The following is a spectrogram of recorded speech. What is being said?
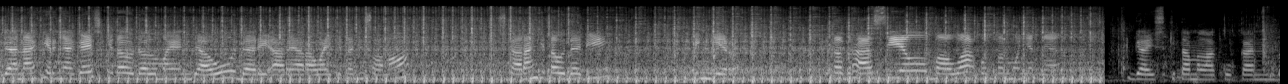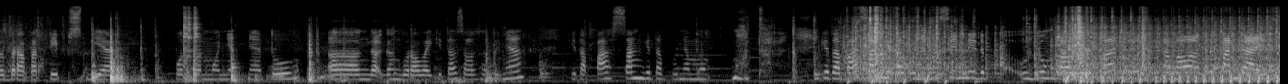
Dan akhirnya guys kita udah lumayan jauh dari area rawai kita di sono udah di pinggir. Kita berhasil bawa ponton monyetnya. Guys kita melakukan beberapa tips biar ponton monyetnya itu uh, nggak ganggu rawai kita. Salah satunya kita pasang kita punya motor. Kita pasang kita punya mesin di ujung perahu depan terus kita bawa ke depan guys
